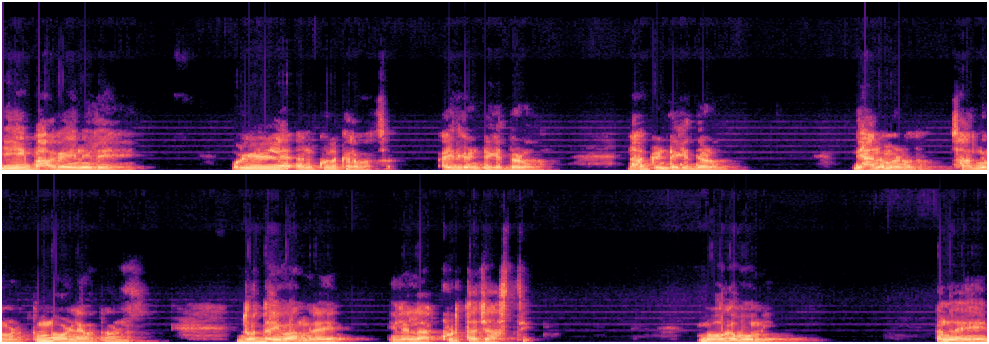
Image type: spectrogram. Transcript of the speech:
ಈ ಭಾಗ ಏನಿದೆ? ಒಳ್ಳೆ ಅನುಕೂಲಕರವಾದ ಐದು ಗಂಟೆಗೆ ಎದ್ದೇಳೋದು, ನಾಲ್ಕು ಗಂಟೆಗೆ ಎದ್ದೇಳೋದು, ಧ್ಯಾನ ಮಾಡೋದು, ಸಾಧನೆ ಮಾಡೋದು, ತುಂಬಾ ಒಳ್ಳೆ ವಾತಾವರಣ. ದುರ್ದೈವ ಅಂದ್ರೆ ಇಲ್ಲೆಲ್ಲ ಕುಡ್ತ ಜಾಸ್ತಿ. ಭೋಗಭೂಮಿ. ಅಂದ್ರೆ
